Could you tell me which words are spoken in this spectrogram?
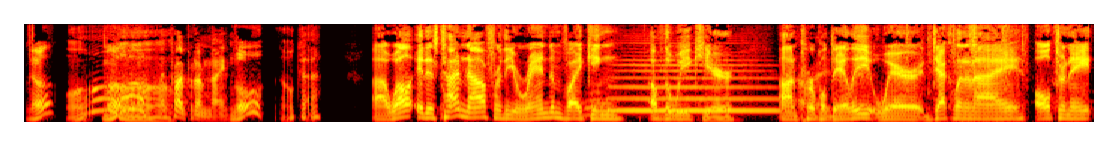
No. Oh. I'd probably put him ninth. Oh. Okay. Uh, well, it is time now for the random Viking of the week here on Purple Daily, where Declan and I alternate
